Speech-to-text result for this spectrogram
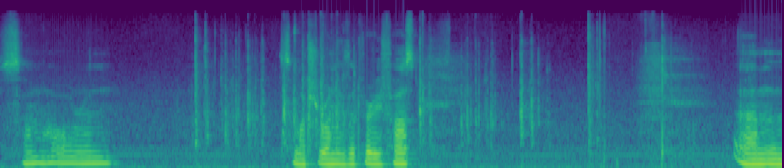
somehow run so much running that very fast? Um,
